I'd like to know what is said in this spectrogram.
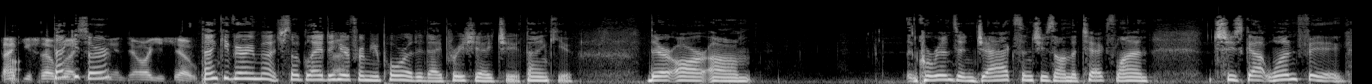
Thank you so Thank much. you, sir. We Enjoy your show. Thank you very much. So glad to hear from you, Pora, today. Appreciate you. Thank you. There are um, Corinne's in Jackson. She's on the text line. She's got one fig.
